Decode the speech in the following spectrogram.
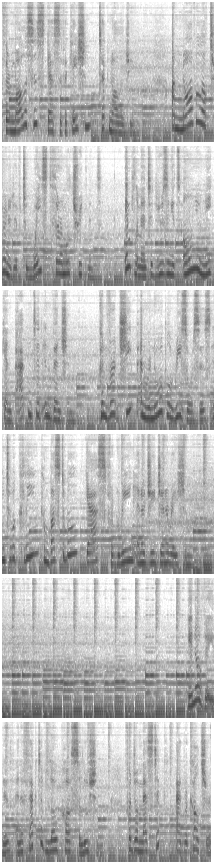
Thermolysis gasification technology, a novel alternative to waste thermal treatment, implemented using its own unique and patented invention. Convert cheap and renewable resources into a clean combustible gas for green energy generation. Innovative and effective low-cost solution for domestic, agriculture,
